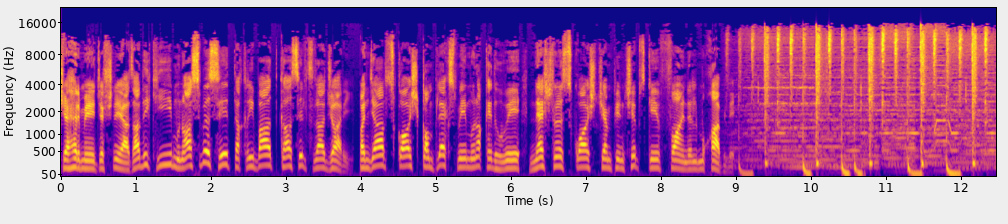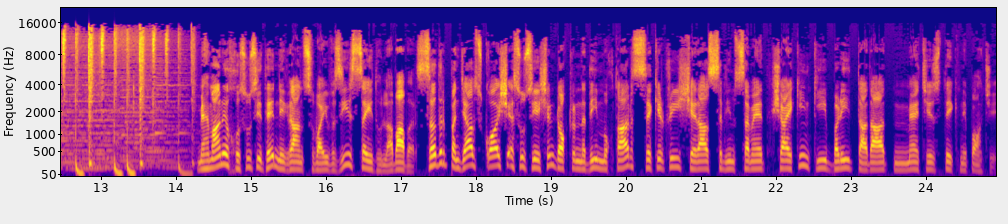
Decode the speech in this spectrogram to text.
شہر میں جشن آزادی کی مناسبت سے تقریبات کا سلسلہ جاری۔ پنجاب سکواش کمپلیکس میں منعقد ہوئے نیشنل اسکواش چیمپئن شپس کے فائنل مقابلے۔ مہمان خصوصی تھے نگران صوبائی وزیر سعید اللہ بابر۔ صدر Punjab squash association doctor Nadeem Mukhtar secretary Shiraz Saleem سمیت شائقین کی بڑی تعداد میچز دیکھنے پہنچی۔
